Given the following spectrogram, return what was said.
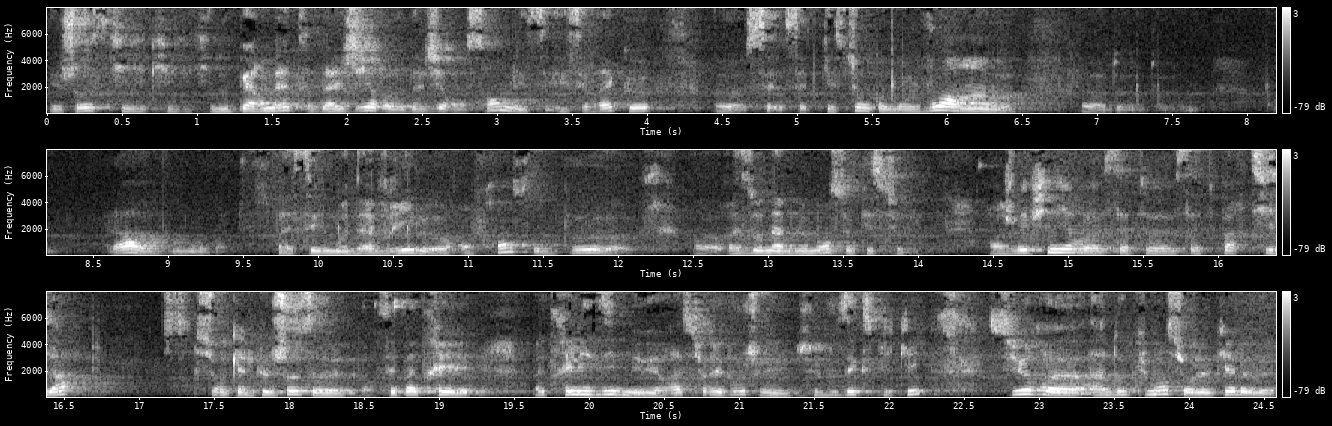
des choses qui, nous permettent d'agir, d'agir ensemble. Et c'est vrai que cette question, comme on le voit, hein, voilà, on, va tous passer le mois d'avril en France, on peut raisonnablement se questionner. Alors je vais finir cette, cette partie-là sur quelque chose, c'est pas très, pas très lisible, mais rassurez-vous, je je vais, vous expliquer, sur un document sur lequel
